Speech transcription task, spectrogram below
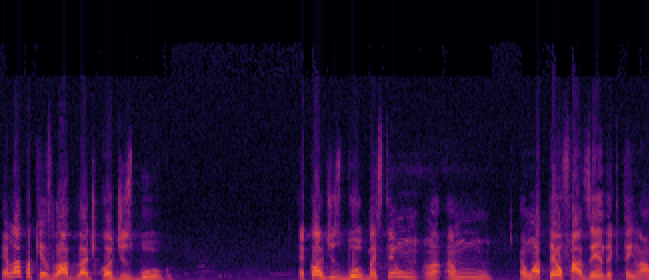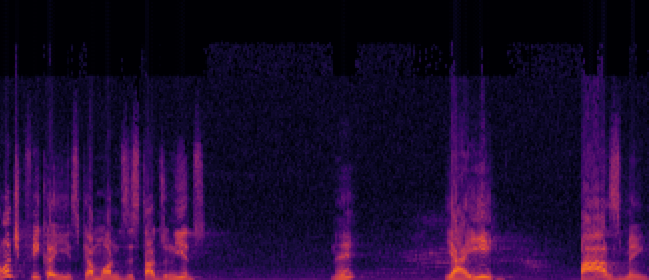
É lá para aqueles lados lá de Cordisburgo. É Cordisburgo, mas tem um, um, é um hotel fazenda que tem lá. Onde que fica isso? Que ela mora nos Estados Unidos? Né? E aí, pasmem,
